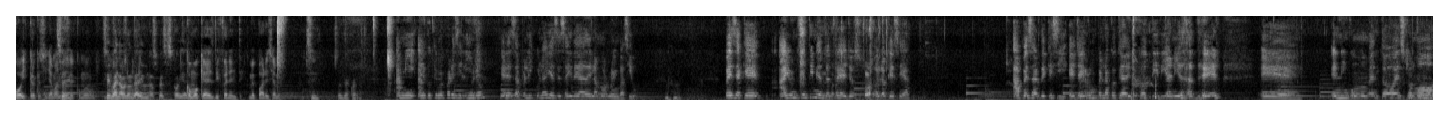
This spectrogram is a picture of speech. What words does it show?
koi creo que se llama, Sí. no sé cómo... Sí, no- bueno, donde hay unos peces koi ahí. Como que es diferente, me parece a mí. Sí, estoy de acuerdo. A mí, algo que me parece lindo en esa película y es esa idea del amor no invasivo. Pese a que hay un sentimiento entre ellos o lo que sea. A pesar de que sí, ella irrumpe en la cotidia- cotidianidad de él, eh, en ningún momento es como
